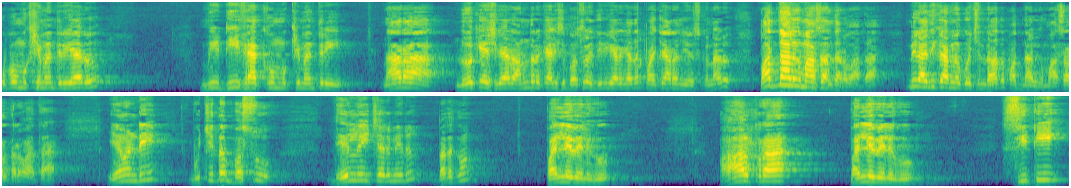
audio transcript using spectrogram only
ఉప ముఖ్యమంత్రి గారు మీ డీఫాకో ముఖ్యమంత్రి నారా లోకేష్ గారు అందరూ కలిసి బస్సులో తిరిగారు కదా ప్రచారం చేసుకున్నారు. పద్నాలుగు మాసాల తర్వాత మీరు అధికారంలోకి వచ్చిన తర్వాత పద్నాలుగు మాసాల తర్వాత. ఏమండి? ఉచిత బస్సు దేనిలో ఇచ్చారు మీరు? పథకం? పల్లె Velugu ultra Palle Velugu city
